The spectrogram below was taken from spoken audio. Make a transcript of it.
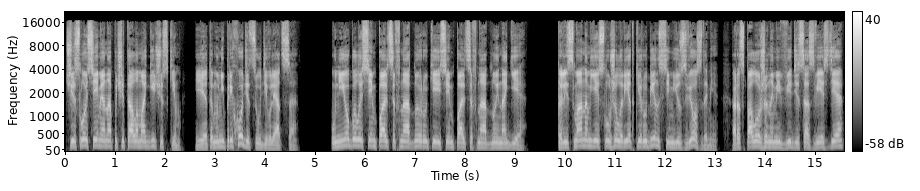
Число семь она почитала магическим, и этому не приходится удивляться. У нее было семь пальцев на одной руке и семь пальцев на одной ноге. Талисманом ей служил редкий рубин с семью звездами, расположенными в виде созвездия,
